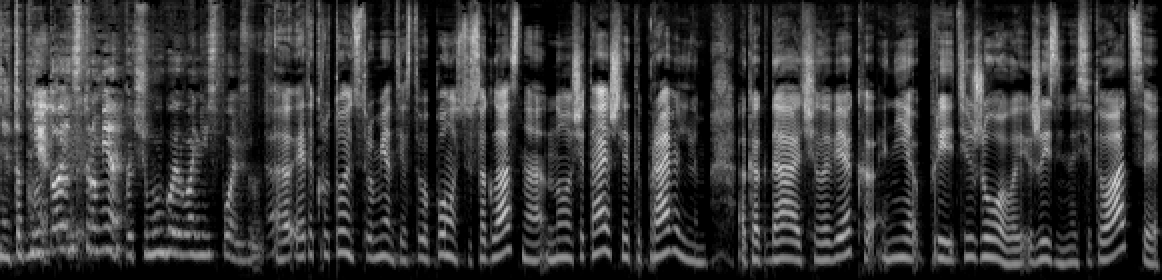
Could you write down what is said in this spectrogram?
это крутой Нет, э, инструмент, почему бы его не использовать? Э, это крутой инструмент, я с тобой полностью согласна, но считаешь ли ты правильным, когда человек не при тяжелой жизненной ситуации,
